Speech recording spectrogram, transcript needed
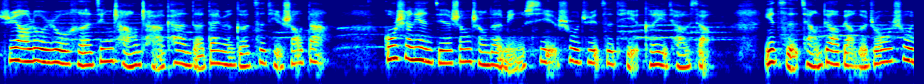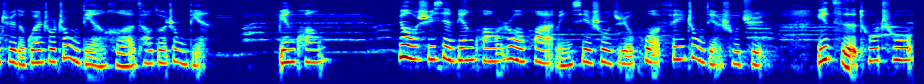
需要录入和经常查看的单元格字体稍大。公式链接生成的明细数据字体可以调小，以此强调表格中数据的关注重点和操作重点。边框用虚线边框弱化明细数据或非重点数据，以此突出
